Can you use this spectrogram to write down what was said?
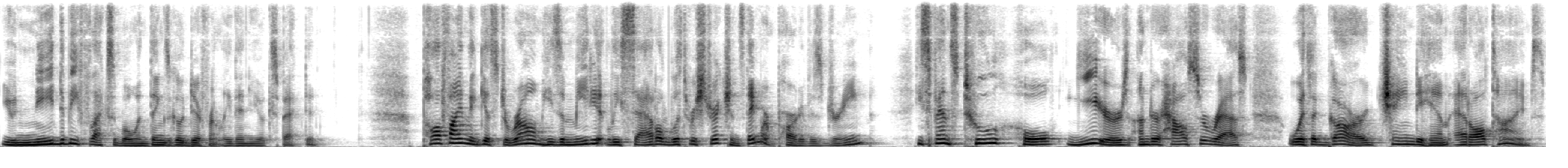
You need to be flexible when things go differently than you expected. Paul finally gets to Rome. He's immediately saddled with restrictions. They weren't part of his dream. He spends two whole years under house arrest with a guard chained to him at all times.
